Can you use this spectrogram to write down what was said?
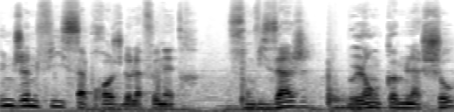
une jeune fille s'approche de la fenêtre. Son visage, blanc comme la chaux,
